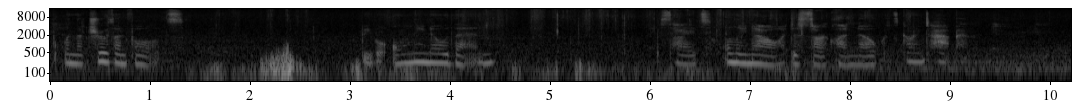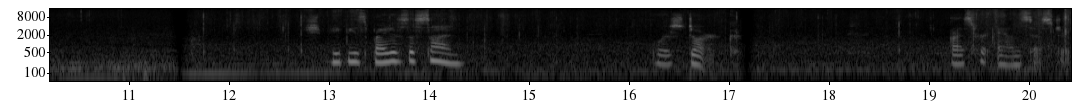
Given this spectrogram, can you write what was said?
But when the truth unfolds, will only know then. Besides, only now does StarClan know what's going to happen. She may be as bright as the sun, or as dark as her ancestry.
